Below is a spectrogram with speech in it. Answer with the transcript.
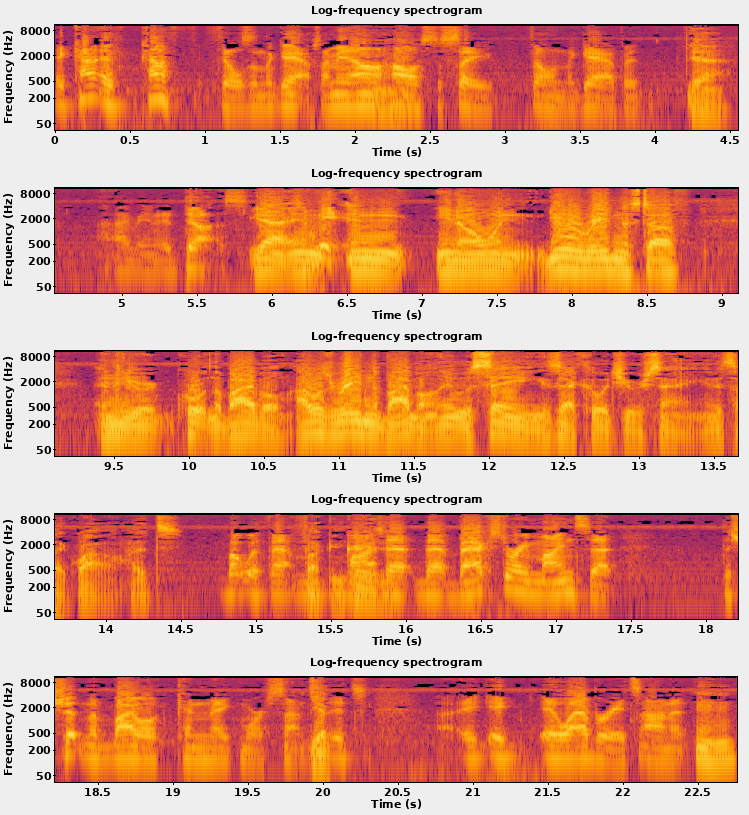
it kind of it kind of fills in the gaps. I mean, I don't Mm-hmm. know how else to say fill in the gap. It, Yeah. I mean, it does. Yeah, and, and you know when you were reading the stuff, and then you were quoting the Bible. I was reading the Bible, and it was saying exactly what you were saying, and it's like, wow, it's But with that Fucking mi- crazy. that that backstory mindset, the shit in the Bible can make more sense. Yep. It's it, it elaborates on it, Mhm.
